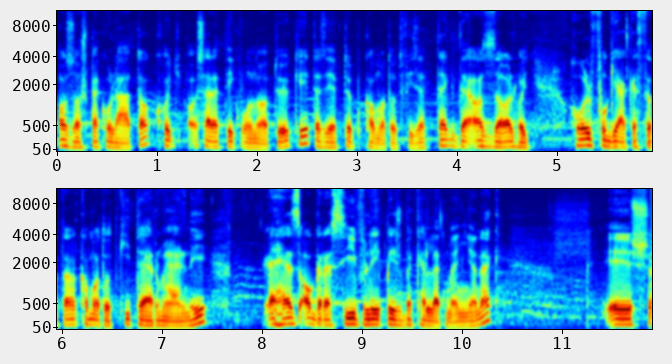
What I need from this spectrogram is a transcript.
azzal spekuláltak, hogy szerették volna a tőkét, ezért több kamatot fizettek, de azzal, hogy hol fogják ezt a kamatot kitermelni, ehhez agresszív lépésbe kellett menjenek, és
